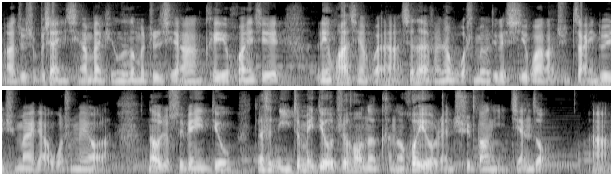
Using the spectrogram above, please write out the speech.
啊，就是不像以前卖瓶子那么值钱啊，可以换一些零花钱回来啊。现在反正我是没有这个习惯了，去攒一堆去卖掉，我是没有了，那我就随便一丢。但是你这么一丢之后呢，可能会有人去帮你捡走啊。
